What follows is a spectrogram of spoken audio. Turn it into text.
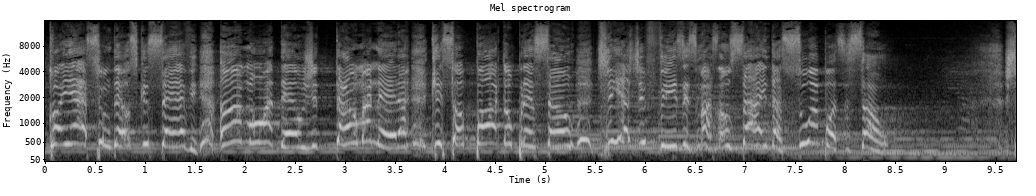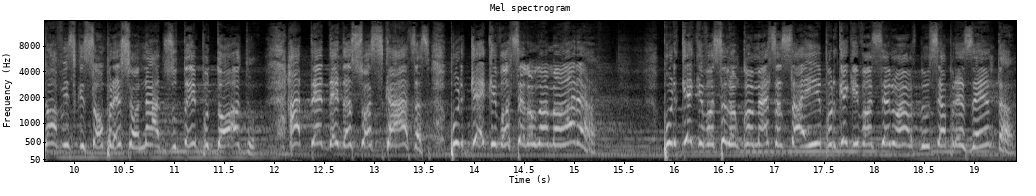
conhece um Deus que serve, amam a Deus de tal maneira que suportam pressão, dias difíceis, mas não saem da sua posição. Jovens que são pressionados o tempo todo, até dentro das suas casas. Por que, que você não namora? Por que, que você não começa a sair? Por que, que você não, não se apresenta?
